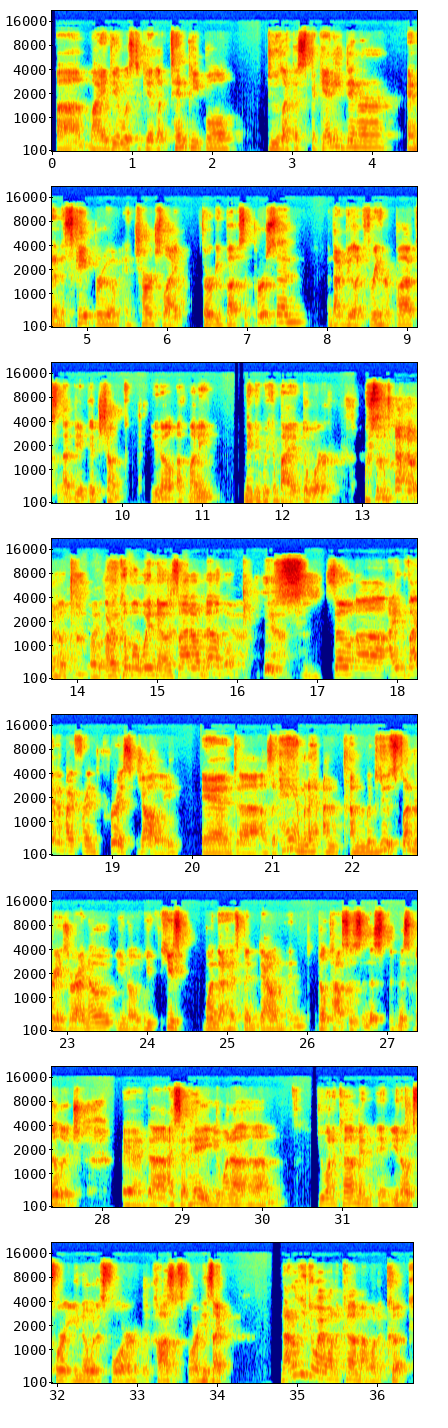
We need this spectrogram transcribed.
um, my idea was to get like ten people, do like a spaghetti dinner and an escape room, and charge like thirty bucks a person, and that'd be like three hundred bucks, and that'd be a good chunk, you know, of money. Maybe we could buy a door or something. I don't know, or, or a couple of windows. I don't know. Yeah, yeah. So uh, I invited my friend Chris Jolly, and uh, I was like, "Hey, I'm gonna I'm I'm gonna do this fundraiser. I know you know you, he's one that has been down and built houses in this in this village." And uh, I said, "Hey, you wanna um, do you wanna come and and you know it's for you know what it's for, what cause it's for?" And he's like, "Not only do I want to come, I want to cook."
